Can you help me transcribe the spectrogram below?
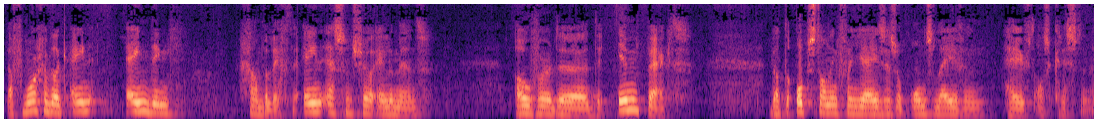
Nou, vanmorgen wil ik één, één ding gaan belichten. één essentieel element. Over de, de impact dat de opstanding van Jezus op ons leven heeft als christenen.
